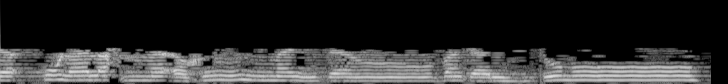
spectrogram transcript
يأكل لحم أخيه ميتا فكرهتموه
